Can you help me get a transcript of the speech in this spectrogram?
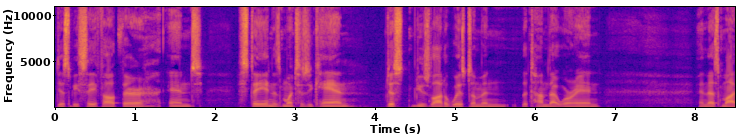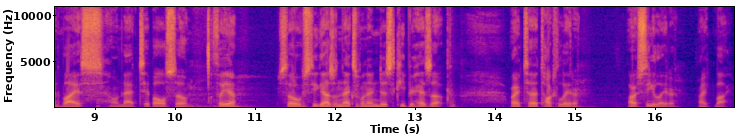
just be safe out there and stay in as much as you can. Just use a lot of wisdom in the time that we're in. And that's my advice on that tip also. So yeah. So see you guys on the next one and just keep your heads up. Right, uh, talk to you later. Or see you later. Right, bye.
